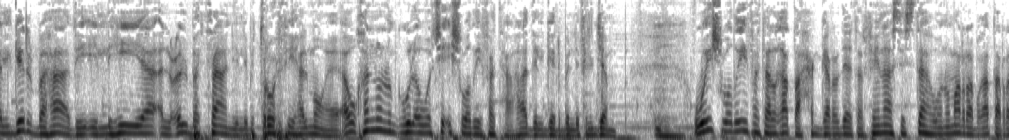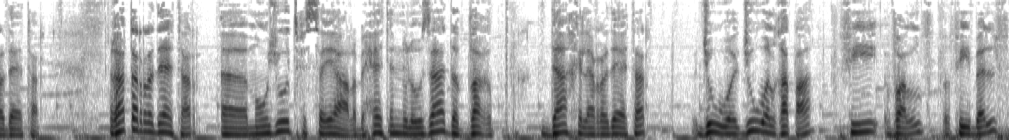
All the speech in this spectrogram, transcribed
القربة هذه اللي هي العلبة الثانية اللي بتروح فيها الموية أو خلونا نقول أول شيء إيش وظيفتها هذه القربة اللي في الجنب؟ وإيش وظيفة الغطاء حق الراديتر؟ في ناس يستهونوا مرة بغطاء الراديتر. غطاء الراديتر آه موجود في السيارة بحيث أنه لو زاد الضغط داخل الراديتر جوا جوا الغطاء في فالف في بلف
